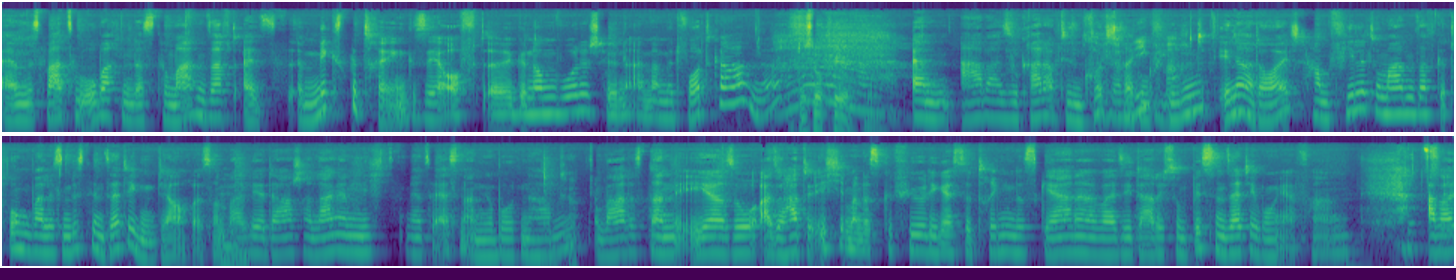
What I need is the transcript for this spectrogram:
ähm, es war zu beobachten, dass Tomatensaft als äh, Mixgetränk sehr oft äh, genommen wurde. Schön einmal mit Wodka. Ne? Das ist okay okay. Ähm, aber so gerade auf diesen ich Kurzstreckenflügen innerdeutsch haben viele Tomatensaft getrunken, weil es ein bisschen sättigend ja auch ist. Und Mhm. weil wir da schon lange nichts mehr zu essen angeboten haben, war das dann eher so, also hatte ich immer das Gefühl, die Gäste trinken das gerne, weil sie dadurch so ein bisschen Sättigung erfahren. Aber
